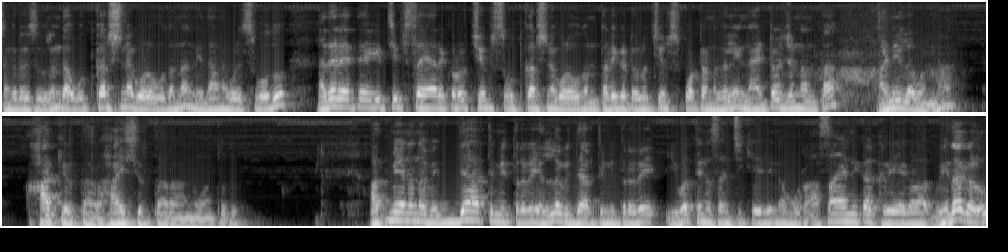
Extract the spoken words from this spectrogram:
ಸಂಗ್ರಹಿಸುವುದರಿಂದ ಉತ್ಕರ್ಷಣೆಗೊಳ್ಳುವುದನ್ನು ನಿಧಾನಗೊಳಿಸ್ಬೋದು ಅದೇ ರೀತಿಯಾಗಿ ಚಿಪ್ಸ್ ತಯಾರಕರು ಚಿಪ್ಸ್ ಉತ್ಕರ್ಷಣೆಗೊಳ್ಳುವುದನ್ನು ತಡೆಗಟ್ಟಲು ಚಿಪ್ಸ್ ಪೊಟ್ಟಣದಲ್ಲಿ ನೈಟ್ರೋಜನ್ ಅಂತ ಅನಿಲವನ್ನು ಹಾಕಿರ್ತಾರೆ, ಹಾಯಿಸಿರ್ತಾರೆ ಅನ್ನುವಂಥದ್ದು. ಆತ್ಮೀಯ ನನ್ನ ವಿದ್ಯಾರ್ಥಿ ಮಿತ್ರರೇ, ಎಲ್ಲ ವಿದ್ಯಾರ್ಥಿ ಮಿತ್ರರೇ, ಇವತ್ತಿನ ಸಂಚಿಕೆಯಲ್ಲಿ ನಾವು ರಾಸಾಯನಿಕ ಕ್ರಿಯೆಗಳ ವಿಧಗಳು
